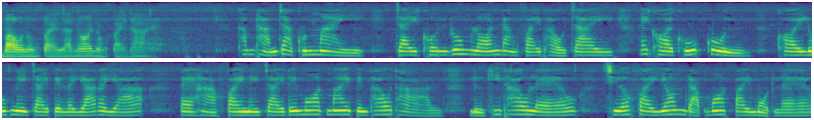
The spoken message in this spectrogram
เบาลงไปและน้อยลงไปได้ คำถามจากคุณใหม่ ใจคนรุ่มร้อนดังไฟเผาใจ ให้คอยคุกรุ่น คอยลุกในใจเป็นระยะระยะ แต่หากไฟในใจได้มอดไหม้เป็นเท่าฐาน หรือขี้เท่าแล้ว เชื้อไฟย่อมดับมอดไปหมดแล้ว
